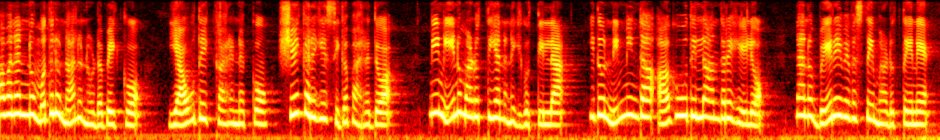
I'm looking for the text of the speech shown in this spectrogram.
ಅವನನ್ನು ಮೊದಲು ನಾನು ನೋಡಬೇಕು. ಯಾವುದೇ ಕಾರಣಕ್ಕೂ ಶೇಖರಿಗೆ ಸಿಗಬಾರದು. ನೀನೇನು ಮಾಡುತ್ತೀಯ ನನಗೆ ಗೊತ್ತಿಲ್ಲ. ಇದು ನಿನ್ನಿಂದ ಆಗುವುದಿಲ್ಲ ಅಂದರೆ ಹೇಳು. ನಾನು ಬೇರೆ ವ್ಯವಸ್ಥೆ ಮಾಡುತ್ತೇನೆ.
